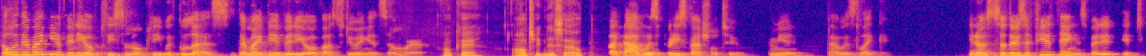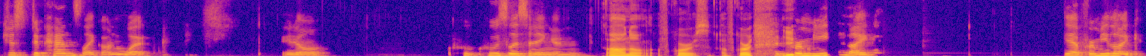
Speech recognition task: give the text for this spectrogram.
Oh, there might be a video of Pli Selon Pli with Boulez. There might be a video of us doing it somewhere. okay I'll check this out But that was pretty special too. I mean, that was like, you know, so there's a few things, but it, it just depends like on what, you know, who, who's listening and Oh no, of course, of course. You- for me, like, yeah, for me, like,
